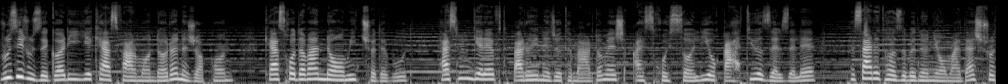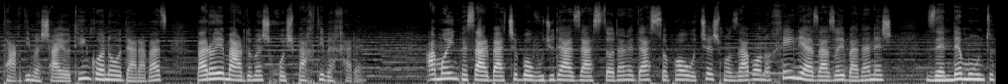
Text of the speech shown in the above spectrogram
روزی روزگاری یکی از فرمانداران ژاپن که از خداوند ناامید شده بود تصمیم گرفت برای نجات مردمش از خوشسالی و قحطی و زلزله پسر تازه به دنیا اومدش رو تقدیم شیاطین کنه و در عوض برای مردمش خوشبختی بخره. اما این پسر بچه با وجود از دست دادن دست و پا و چشم و زبان و خیلی از اعضای بدنش زنده موند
